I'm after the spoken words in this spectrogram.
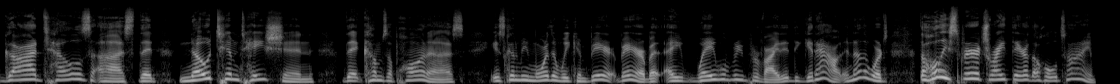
God tells us that no temptation that comes upon us is going to be more than we can bear, bear, but a way will be provided to get out. In other words, the Holy Spirit's right there the whole time.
